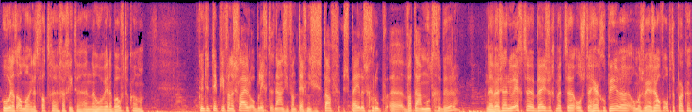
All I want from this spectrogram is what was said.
hoe we dat allemaal in het vat gaan gieten... en hoe we weer naar boven toe komen. Kunt u een tipje van de sluier oplichten ten aanzien van technische staf, spelersgroep... wat daar moet gebeuren? Nee, wij zijn nu echt eh, bezig met eh, ons te hergroeperen... om ons weer zelf op te pakken.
